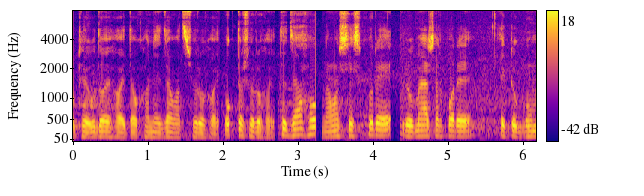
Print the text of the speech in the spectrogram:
উঠে উদয় হয় তখন এই জামাত শুরু হয়, উক্ত শুরু হয়। তো যা হোক, নামাজ শেষ করে রুমে আসার পরে একটু ঘুম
